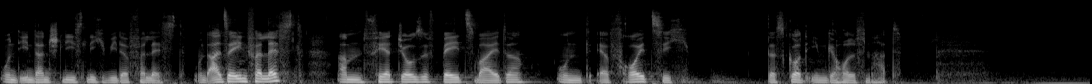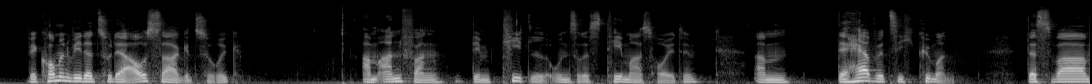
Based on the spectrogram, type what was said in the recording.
und ihn dann schließlich wieder verlässt. Und als er ihn verlässt, ähm, fährt Joseph Bates weiter und er freut sich, dass Gott ihm geholfen hat. Wir kommen wieder zu der Aussage zurück am Anfang, dem Titel unseres Themas heute. Ähm, der Herr wird sich kümmern. Das war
